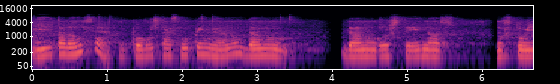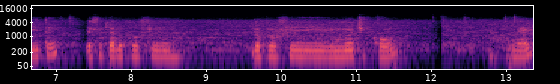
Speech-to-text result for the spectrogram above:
E tá dando certo. O povo tá se empenhando, dando, dando um gostei nas, nos Twitter. Esse aqui é do Prof. Do Prof. Multicom. Né?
